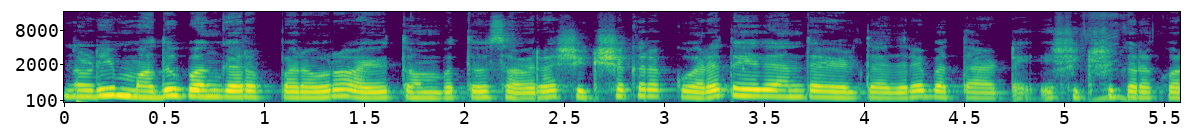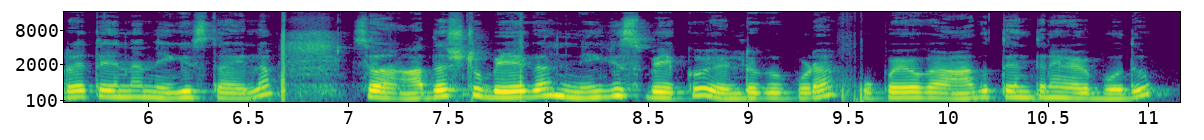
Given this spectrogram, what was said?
ನೋಡಿ, ಮಧು ಬಂಗಾರಪ್ಪರವರು ಐವತ್ತೊಂಬತ್ತು ಸಾವಿರ ಶಿಕ್ಷಕರ ಕೊರತೆ ಇದೆ ಅಂತ ಹೇಳ್ತಾ ಇದ್ದಾರೆ, ಬಟ್ ಆ ಶಿಕ್ಷಕರ ಕೊರತೆಯನ್ನು ನೀಗಿಸ್ತಾ ಇಲ್ಲ. ಸೊ, ಆದಷ್ಟು ಬೇಗ ನೀಗಿಸಬೇಕು, ಎಲ್ರಿಗೂ ಕೂಡ ಉಪಯೋಗ ಆಗುತ್ತೆ ಅಂತಲೇ ಹೇಳ್ಬೋದು.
